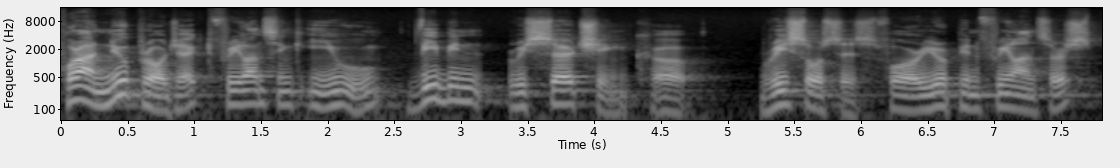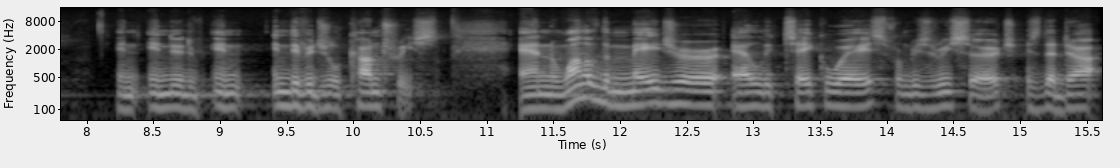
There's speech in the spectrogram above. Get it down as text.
For our new project, Freelancing EU, we've been researching uh, resources for European freelancers in, in individual countries. And one of the major early takeaways from this research is that there are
